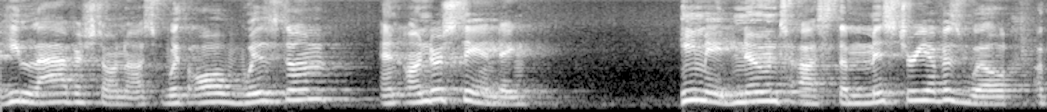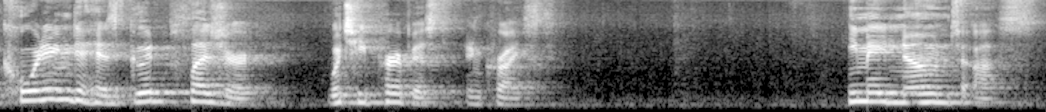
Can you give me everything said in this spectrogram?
he lavished on us with all wisdom and understanding, he made known to us the mystery of his will according to his good pleasure, which he purposed in Christ. He made known to us.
